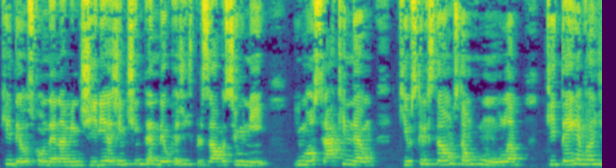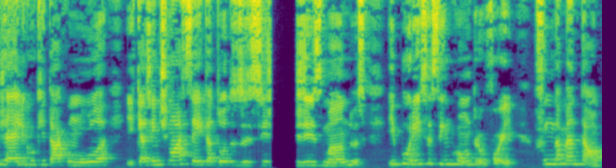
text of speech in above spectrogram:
que Deus condena a mentira e a gente entendeu que a gente precisava se unir e mostrar que não, que os cristãos estão com Lula, que tem evangélico que está com Lula e que a gente não aceita todos esses desmandos e por isso esse encontro foi fundamental.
